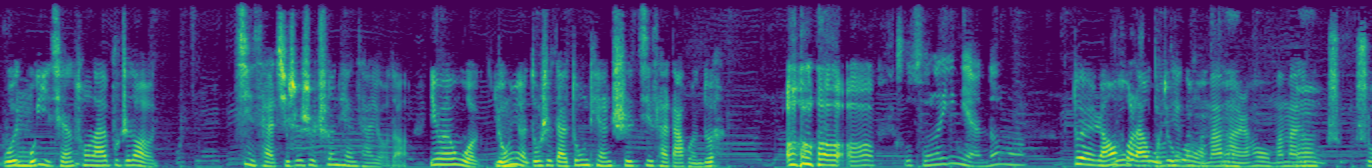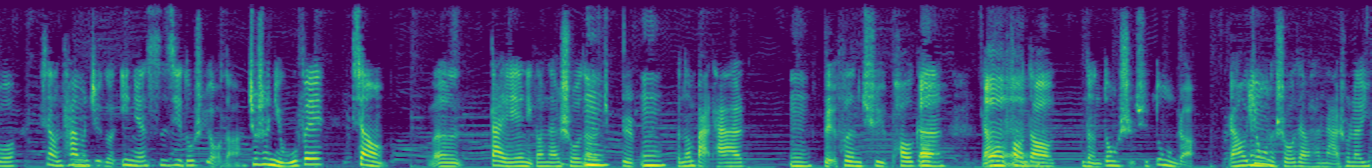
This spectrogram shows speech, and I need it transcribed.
我、嗯。我以前从来不知道荠菜其实是春天才有的，因为我永远都是在冬天吃荠菜大馄饨。哦 哦，储存了一年的吗？对，然后后来我就问我妈妈，嗯然后我妈妈就跟嗯我说、说，像他们嗯这个一年四季都是有的，就是你无非像，呃，大爷爷你刚才说的，嗯就是嗯可能把它嗯水分去抛干，嗯然后嗯嗯放到冷冻室去冻着，然后用的嗯时候再把它拿出来用。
